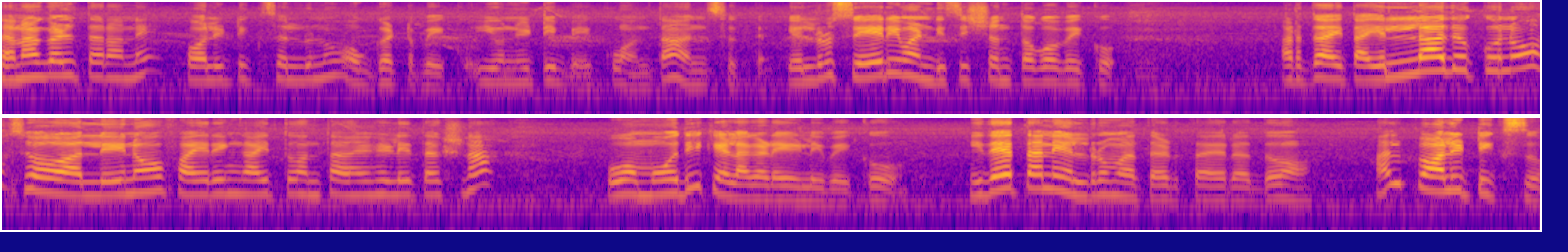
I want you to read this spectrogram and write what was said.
ಜನಗಳ ಥರನೇ ಪಾಲಿಟಿಕ್ಸಲ್ಲೂ ಒಗ್ಗಟ್ಟು ಬೇಕು ಯೂನಿಟಿ ಬೇಕು ಅಂತ ಅನಿಸುತ್ತೆ. ಎಲ್ಲರೂ ಸೇರಿ ಒಂದು ಡಿಸಿಷನ್ ತಗೋಬೇಕು. ಅರ್ಥ ಆಯ್ತಾ? ಎಲ್ಲದಕ್ಕೂ ಸೊ ಅಲ್ಲೇನೋ ಫೈರಿಂಗ್ ಆಯಿತು ಅಂತ ಹೇಳಿದ ತಕ್ಷಣ, ಓ ಮೋದಿ ಕೆಳಗಡೆ ಇಳಿಬೇಕು. ಇದೇ ತಾನೇ ಎಲ್ಲರೂ ಮಾತಾಡ್ತಾ ಇರೋದು. ಅಲ್ಲಿ ಪಾಲಿಟಿಕ್ಸು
